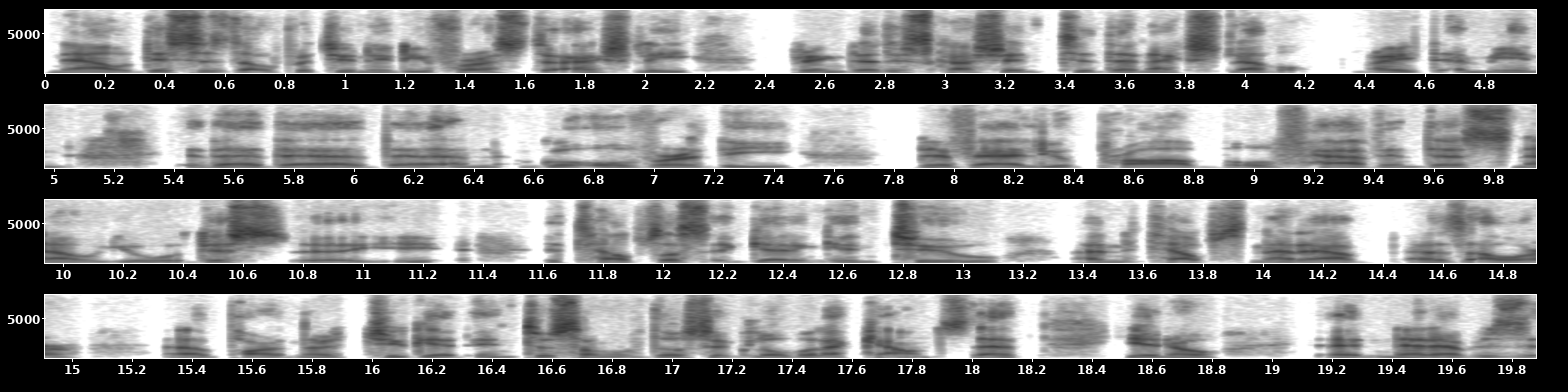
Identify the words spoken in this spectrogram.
now this is the opportunity for us to actually bring the discussion to the next level, right? I mean, the the, the and go over the the value prop of having this now you this uh, it helps us getting into and it helps NetApp as our uh, partner to get into some of those global accounts that you know uh, NetApp is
